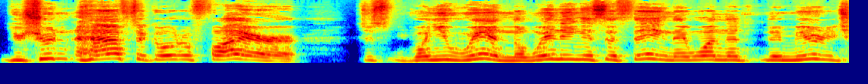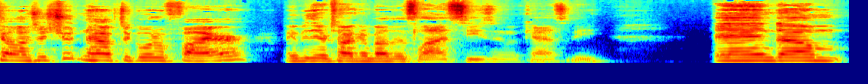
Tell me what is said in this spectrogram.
you shouldn't have to go to fire. Just when you win, the winning is the thing. They won the, the immunity challenge. They shouldn't have to go to fire. Maybe they were talking about this last season with Cassidy. And, um,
